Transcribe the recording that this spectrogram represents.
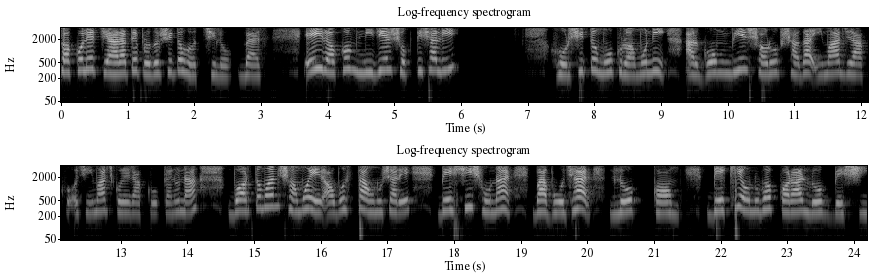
সকলের চেহারাতে প্রদর্শিত হচ্ছিল, ব্যাস। এই রকম নিজের শক্তিশালী হর্ষিত মুখ রমণী আর গম্ভীর স্বরূপ সাদা ইমার্জ রাখো ইমার্জ করে রাখো। কেননা বর্তমান সময়ের অবস্থা অনুসারে বেশি শোনার বা বোঝার লোক কম, দেখে অনুভব করার লোক বেশি।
